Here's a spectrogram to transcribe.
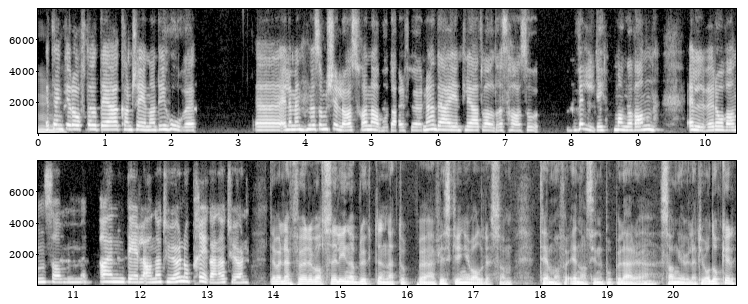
Mm. Jeg tenker ofte at det er kanskje en av de hovedelementene som skiller oss fra nabodalførene. Det er egentlig at Valdres har så veldig mange vann, elver og vann som er en del av naturen og preger naturen. Det er vel derfor Vazelina brukte nettopp eh, fisking i Valdres som tema for en av sine populære sanger, vil jeg tro. Og dere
